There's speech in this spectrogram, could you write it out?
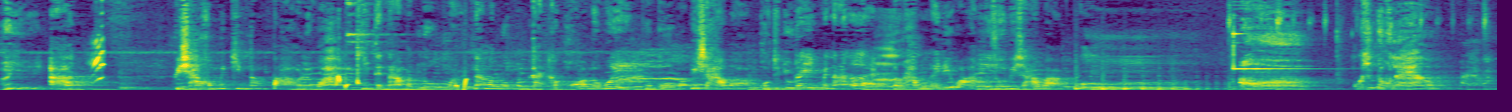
เฮ้ยอาร์ตพี่ช้าเขาไม่กินน้ำเปล่าเลยว่ะ กินแต่น้ำมันลมอะ น้ำมันลมมันกัดกระเพาะนะเว้ยกูกลัวว่าพี่ช้าอะคงจะอยู่ได้อีกไม่นานแล้วแหละ เราทำไงดีวะที่ช่วยพี่ช้าอะ อืมอ๋อกูคิดออกแล้วทำ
